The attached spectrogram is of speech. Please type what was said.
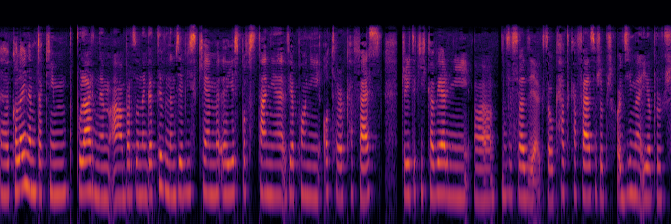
E, kolejnym takim popularnym, a bardzo negatywnym zjawiskiem e, jest powstanie w Japonii otter cafes, czyli takich kawiarni e, na zasadzie jak są cat cafes, że przychodzimy i oprócz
